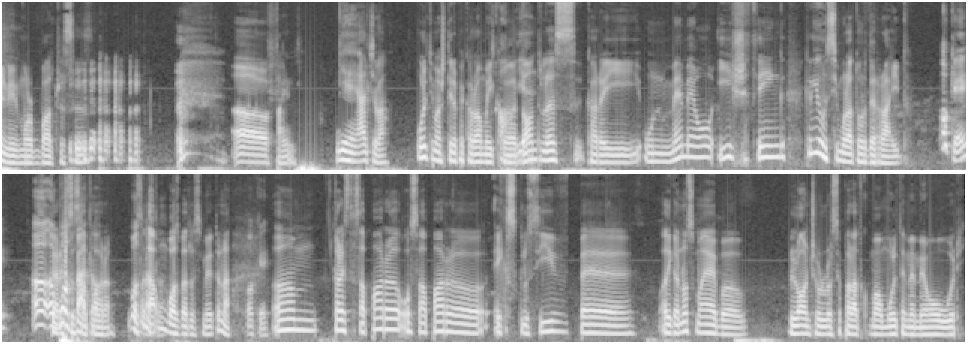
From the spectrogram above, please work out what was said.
I need more buttresses. Oh, fine. E, yeah, altceva. Ultima știre pe care o am e că Oh, oh, yeah. Dauntless, care e un MMO-ish thing, cred că e un simulator de raid. Ok. Uh, a care boss stă să battle. apară. Boss da, battle. un boss battle simulator, da. Ok. Um, care stă să apară, o să apară exclusiv pe... Adică nu o să mai aibă launcherul lor separat cum au multe MMO-uri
